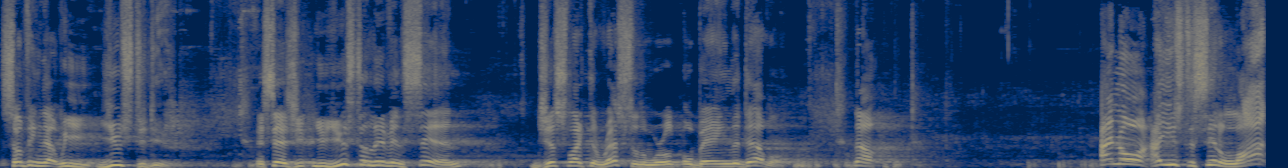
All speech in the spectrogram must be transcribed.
something that we used to do. It says, you, you used to live in sin just like the rest of the world, obeying the devil. Now, I know I used to sin a lot.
